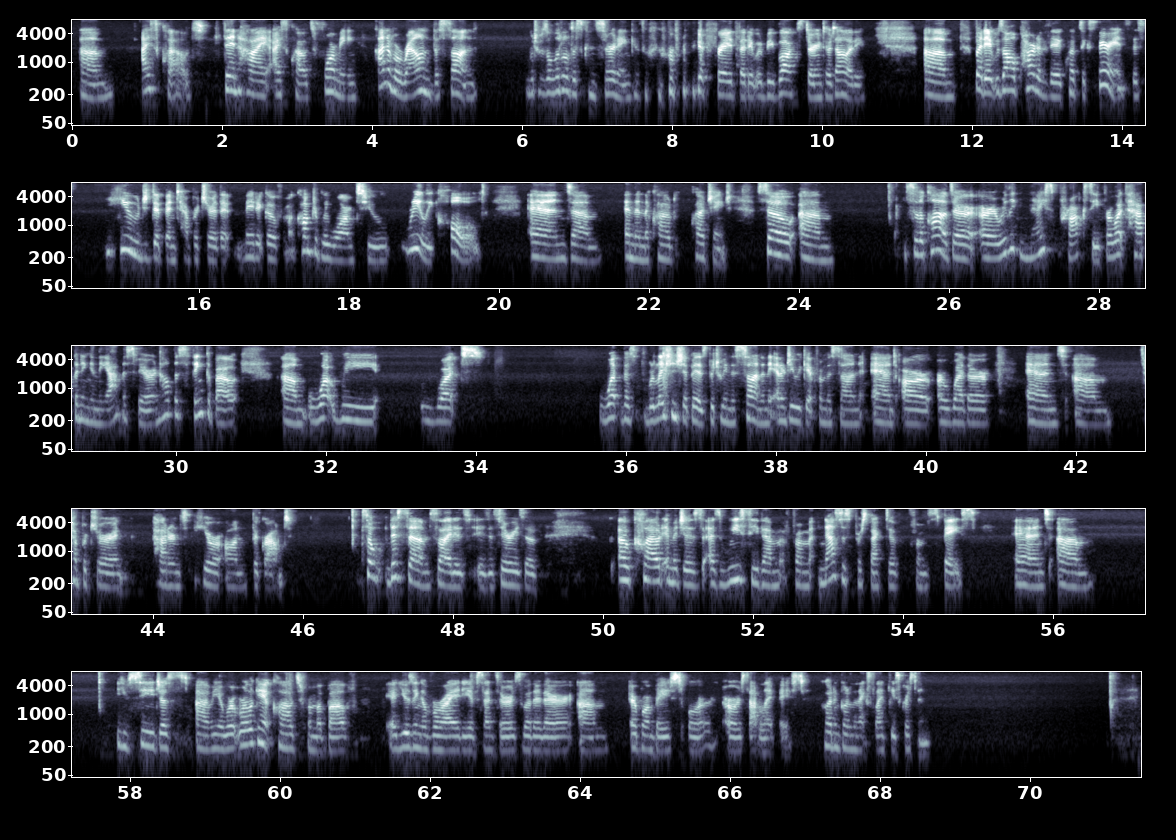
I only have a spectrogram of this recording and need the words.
um, ice clouds thin high ice clouds forming kind of around the sun which was a little disconcerting because we were really afraid that it would be blocked during totality. Um, but it was all part of the eclipse experience, this huge dip in temperature that made it go from uncomfortably warm to really cold. And, um, and then the cloud, cloud change. So, um, so the clouds are, are a really nice proxy for what's happening in the atmosphere and help us think about um, what we, what what this relationship is between the sun and the energy we get from the sun and our, our weather and um, temperature and patterns here on the ground. So this um, slide is, is a series of, of cloud images as we see them from NASA's perspective from space. And um, you see just, um, you know, we're, we're looking at clouds from above uh, using a variety of sensors, whether they're um, airborne based or, or satellite based. Go ahead and go to the next slide, please, Kristen.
